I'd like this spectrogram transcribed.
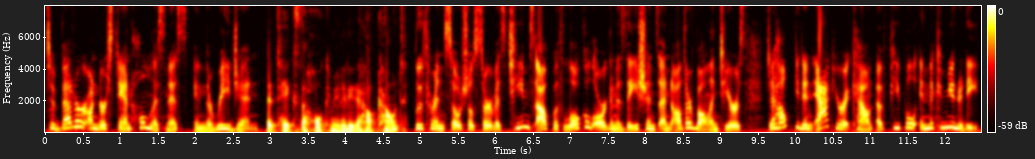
to better understand homelessness in the region. It takes the whole community to help count. Lutheran Social Service teams up with local organizations and other volunteers to help get an accurate count of people in the community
